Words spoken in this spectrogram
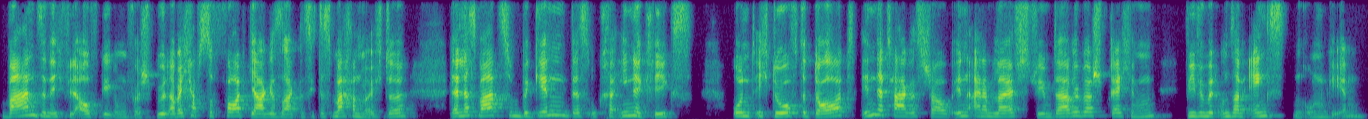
wahnsinnig viel Aufregung verspürt. Aber ich habe sofort Ja gesagt, dass ich das machen möchte. Denn das war zum Beginn des Ukraine-Kriegs und ich durfte dort in der Tagesschau in einem Livestream darüber sprechen, wie wir mit unseren Ängsten umgehen.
